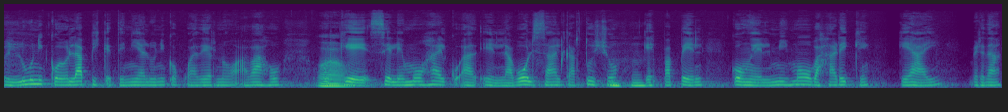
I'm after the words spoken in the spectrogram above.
el único lápiz que tenía, el único cuaderno abajo, porque se le moja en la bolsa, el cartucho, que es papel, con el mismo bajareque que hay, ¿verdad?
